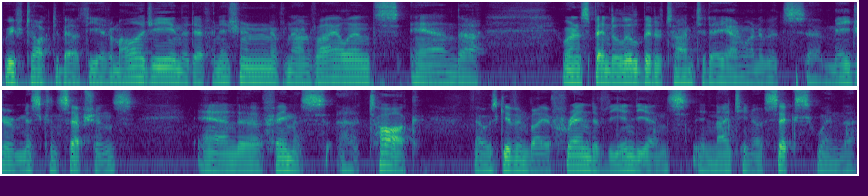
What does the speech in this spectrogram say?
We've talked about the etymology and the definition of nonviolence, and uh, we want to spend a little bit of time today on one of its uh, major misconceptions and a famous uh, talk that was given by a friend of the Indians in 1906 when the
